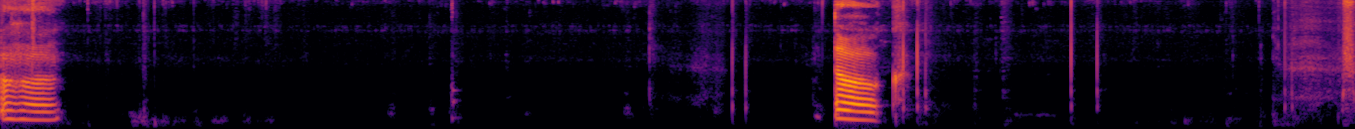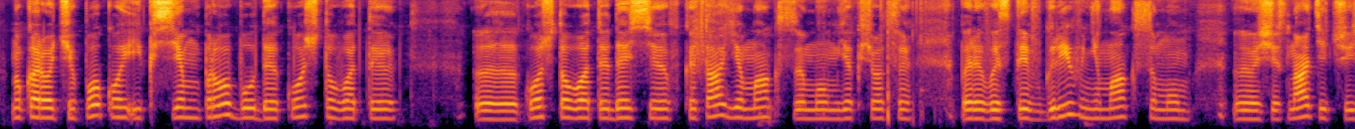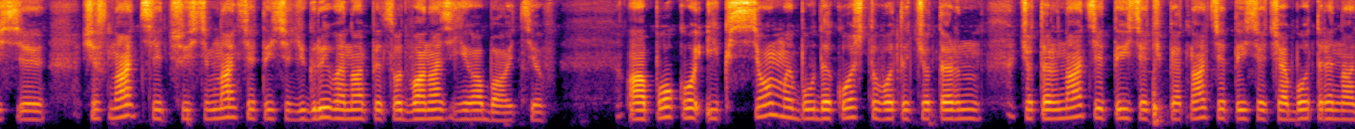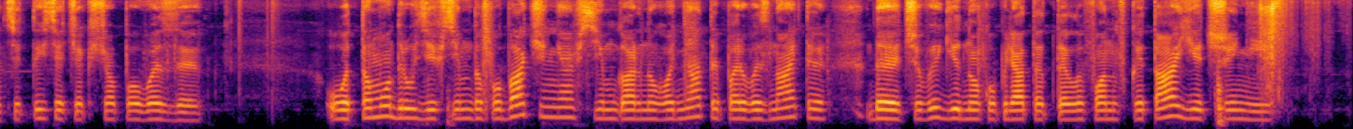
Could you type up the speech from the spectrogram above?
Ага. Так. Ну, коротше, Poco X7 Pro буде коштувати. Е, коштувати десь в Китаї максимум, якщо це перевести в гривні, максимум е, 16 чи, 16 чи 17 тисяч гривень на 512 гігабайтів. А Poco X7 буде коштувати 14 14 тисяч, 15 тисяч або 13 тисяч, якщо повезе. От тому, друзі, всім до побачення, всім гарного дня. Тепер ви знаєте, де чи вигідно купляти телефон в Китаї чи ні.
